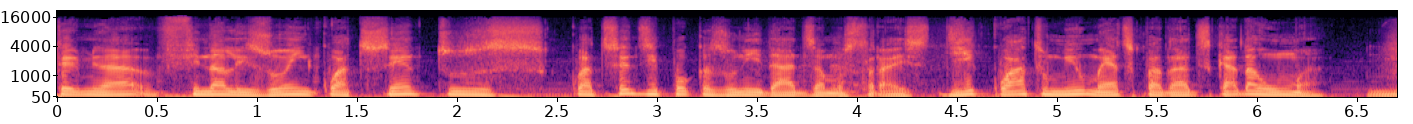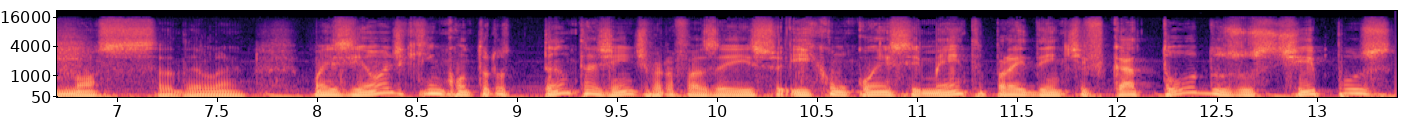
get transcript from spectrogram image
termina, finalizou em 400, 400 e poucas unidades amostrais, de 4 mil metros quadrados cada uma. Nossa, Adelar. Mas e onde que encontrou tanta gente para fazer isso e com conhecimento para identificar todos os tipos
